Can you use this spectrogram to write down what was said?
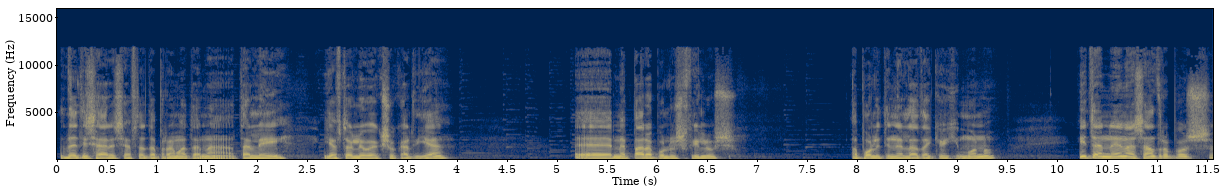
Δεν της άρεσε αυτά τα πράγματα να τα λέει, γι' αυτό λέω έξω καρδιά, ε, με πάρα πολλούς φίλους, από όλη την Ελλάδα και όχι μόνο. Ήταν ένας άνθρωπος ε,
